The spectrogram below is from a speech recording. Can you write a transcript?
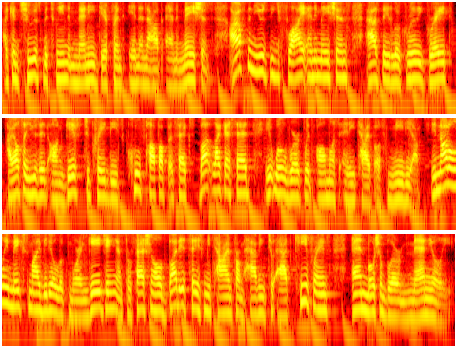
I can choose between many different in and out animations. I often use the fly animations as they look really great. I also use it on GIFs to create these cool pop-up effects, but like I said, it will work with almost any type of media. It not only makes my video look more engaging and professional, but it saves me time from having to add keyframes and motion blur manually.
